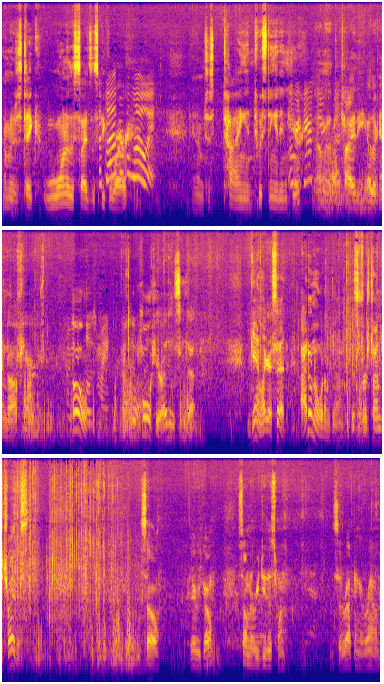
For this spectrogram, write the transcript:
I'm going to just take one of the sides of the speaker wire I'm just tying it, twisting it in here. Now I'm going to tie the other end off here. Oh, there's a little hole here. I didn't see that. Again, like I said, I don't know what I'm doing. This is the first time to try this. So, there we go. So I'm going to redo this one instead of wrapping it around.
